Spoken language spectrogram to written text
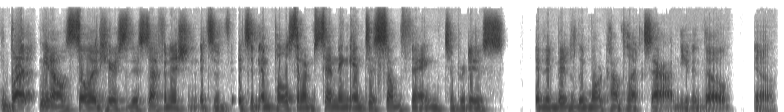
But you know, still adheres to this definition. It's a it's an impulse that I'm sending into something to produce an admittedly more complex sound, even though you know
